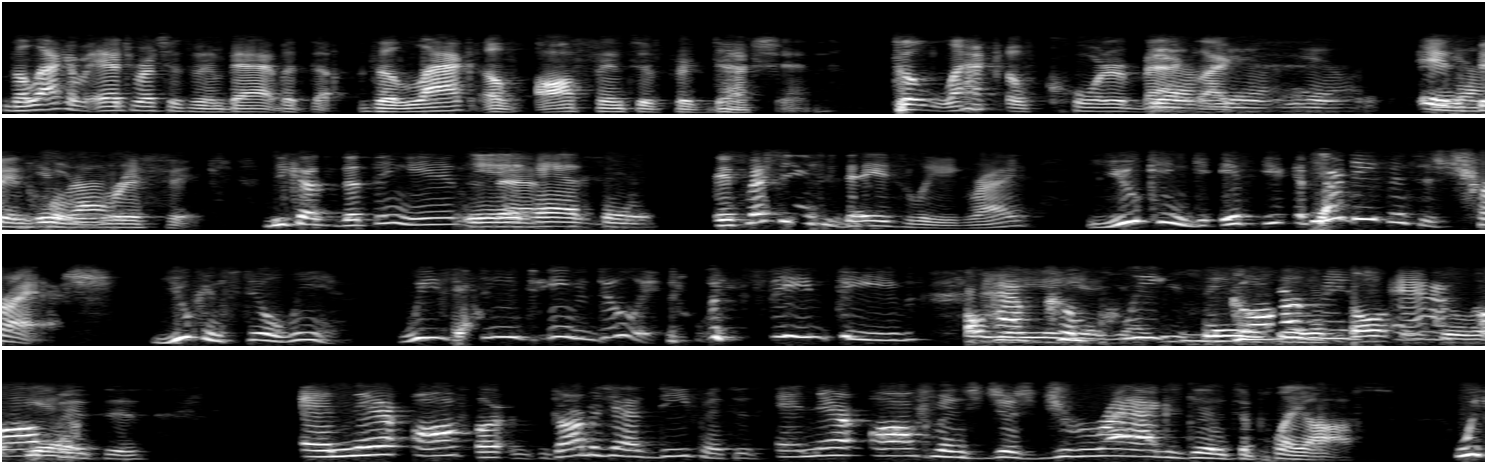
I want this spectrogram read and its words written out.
the lack of edge rush has been bad, but the the lack of offensive production, the lack of quarterback, yeah, like yeah, yeah. it's yeah, been you're right. horrific. Because the thing is, Yeah, that, it has been. especially in today's league, right? You can if you, if Yeah. your defense is trash, you can still win. We've Yeah. seen teams do it. We've seen teams Oh, have yeah, complete You've seen teams garbage ass offenses, and their off or garbage ass defenses, and their offense just drags them to playoffs. We've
